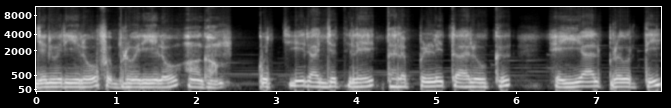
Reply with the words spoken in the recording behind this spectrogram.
ജനുവരിയിലോ ഫെബ്രുവരിയിലോ ആകാം. കൊച്ചി രാജ്യത്തിലെ തലപ്പള്ളി താലൂക്ക് എയ്യാൽ പ്രവൃത്തി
